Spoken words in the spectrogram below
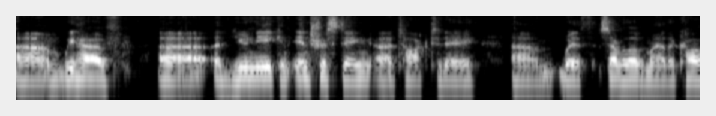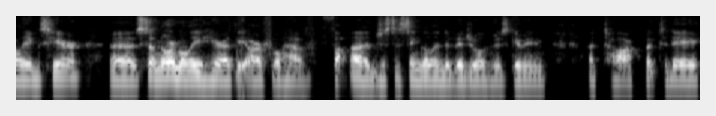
Um, we have uh, a unique and interesting uh, talk today um, with several of my other colleagues here. Uh, so normally here at the ARF we'll have uh, just a single individual who's giving a talk, but today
